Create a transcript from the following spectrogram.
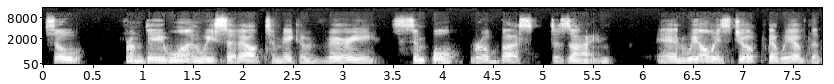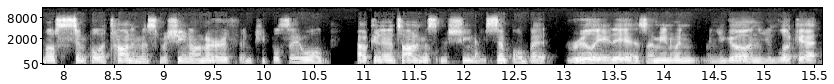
So from day one, we set out to make a very simple, robust design. And we always joke that we have the most simple autonomous machine on earth. And people say, well, how can an autonomous machine be simple? But really, it is. I mean, when, when you go and you look at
